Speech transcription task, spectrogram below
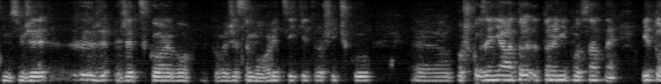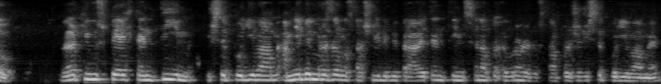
si myslím, že Řecko, nebo takové, že se mohli cítit trošičku poškození, ale to, to není podstatné. Je to velký úspěch, ten tým, když se podíváme, a mě by mrzelo strašně, kdyby právě ten tým se na to euro nedostal, protože když se podíváme,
